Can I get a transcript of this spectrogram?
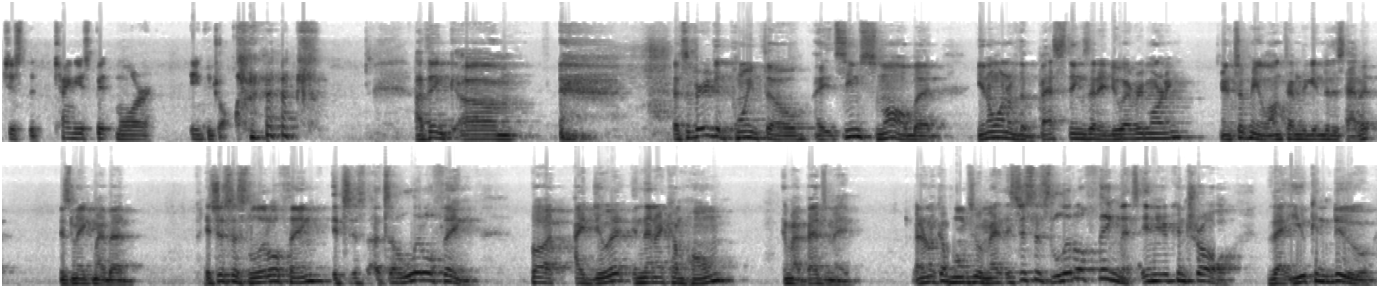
just the tiniest bit more in control I think um, that's a very good point, though. It seems small, but you know, one of the best things that I do every morning, and it took me a long time to get into this habit, is make my bed. It's just this little thing. It's just it's a little thing, but I do it, and then I come home, and my bed's made. I don't come home to a mess. It's just this little thing that's in your control that you can do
